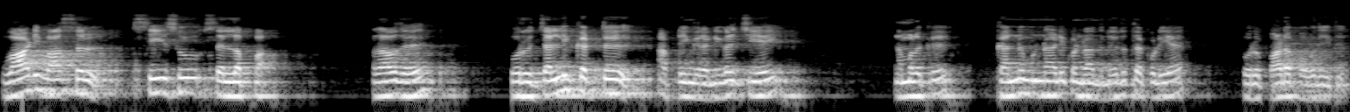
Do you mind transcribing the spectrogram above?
வாடிவாசல் சீசு செல்லப்பா. அதாவது ஒரு ஜல்லிக்கட்டு அப்படிங்கிற நிகழ்ச்சியை நம்மளுக்கு கண்ணு முன்னாடி கொண்டாந்து நிறுத்தக்கூடிய ஒரு பாடப்பகுதி இது.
